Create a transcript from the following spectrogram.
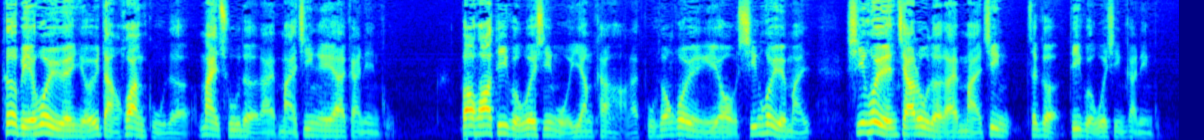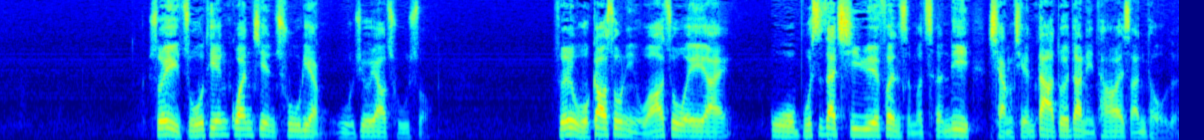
特别会员有一档换股的卖出的来买进 AI 概念股，包括低轨卫星我一样看好，来普通会员也有新会员买新会员加入的来买进这个低轨卫星概念股。所以昨天关键出量，我就要出手。所以我告诉你，我要做 AI，我不是在七月份什么成立抢钱大队带你套在山头的。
